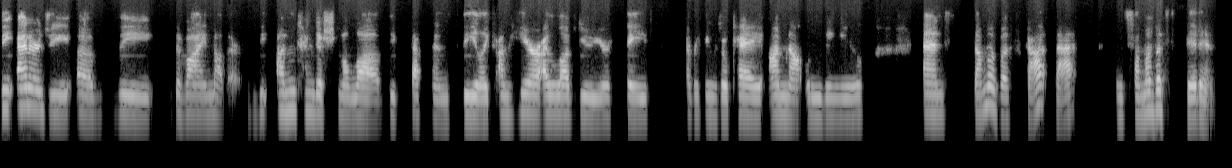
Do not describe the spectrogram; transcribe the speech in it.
the energy of the divine mother, the unconditional love, the acceptance, the like, I'm here, I love you, you're safe, everything's okay, I'm not leaving you. And some of us got that and some of us didn't.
